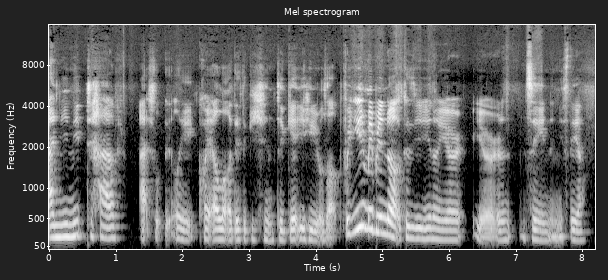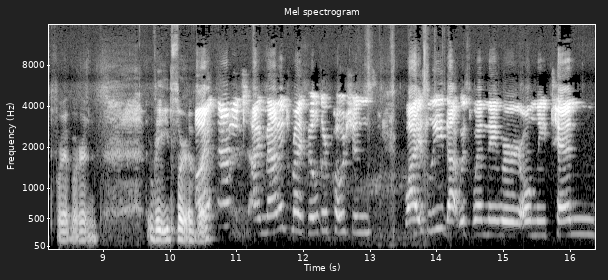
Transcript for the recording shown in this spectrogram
And you need to have actually quite a lot of dedication to get your heroes up. For you, maybe not because you you know you're you're insane and you stay up forever and raid forever. I managed I my builder potions wisely that was when they were only 10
